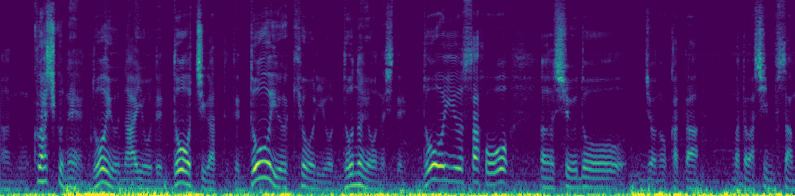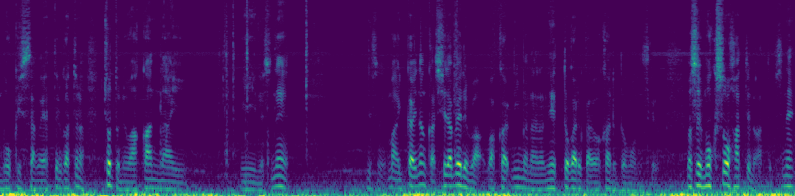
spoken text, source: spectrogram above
あの詳しくねどういう内容でどう違っててどういう教理をどのようなしてどういう作法を修道女の方または神父さん牧師さんがやってるかっていうのはちょっとね分かんないですね。ですね。まあ一回なんか調べれば分かる今ならネットがあるから分かると思うんですけど、まあ、そういう木葬派っていうのがあってですね。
